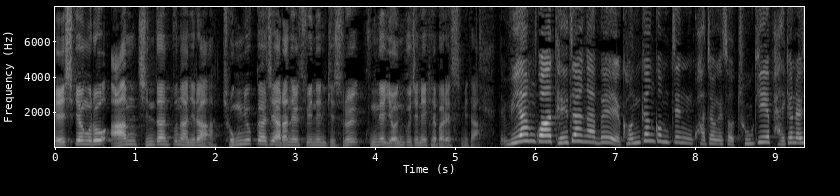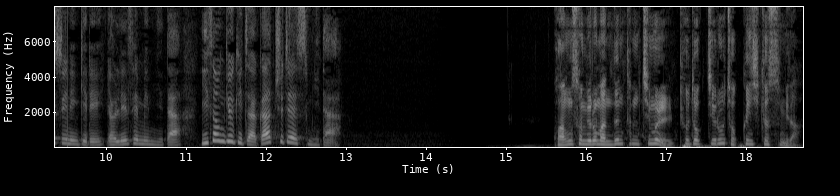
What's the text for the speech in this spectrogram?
내시경으로 암 진단뿐 아니라 종류까지 알아낼 수 있는 기술을 국내 연구진이 개발했습니다. 위암과 대장암을 건강검진 과정에서 조기에 발견할 수 있는 길이 열린 셈입니다. 이성규 기자가 취재했습니다. 광섬유로 만든 탐침을 표적지로 접근시켰습니다.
